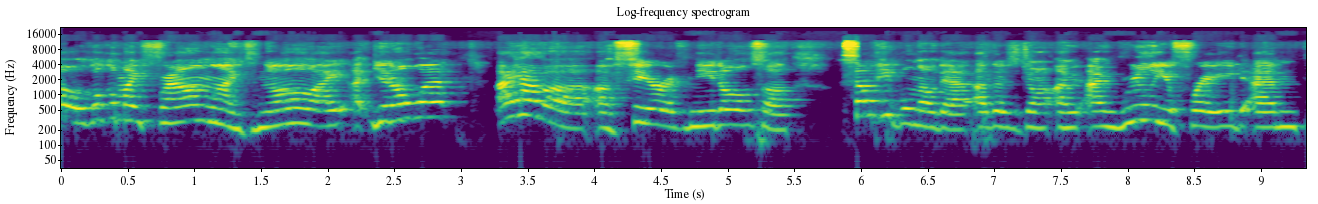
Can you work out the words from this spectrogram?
no! Look at my frown lines. No, I. I you know what? I have a, a fear of needles. Uh, some people know that, others don't. I'm, I'm really afraid. Um,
